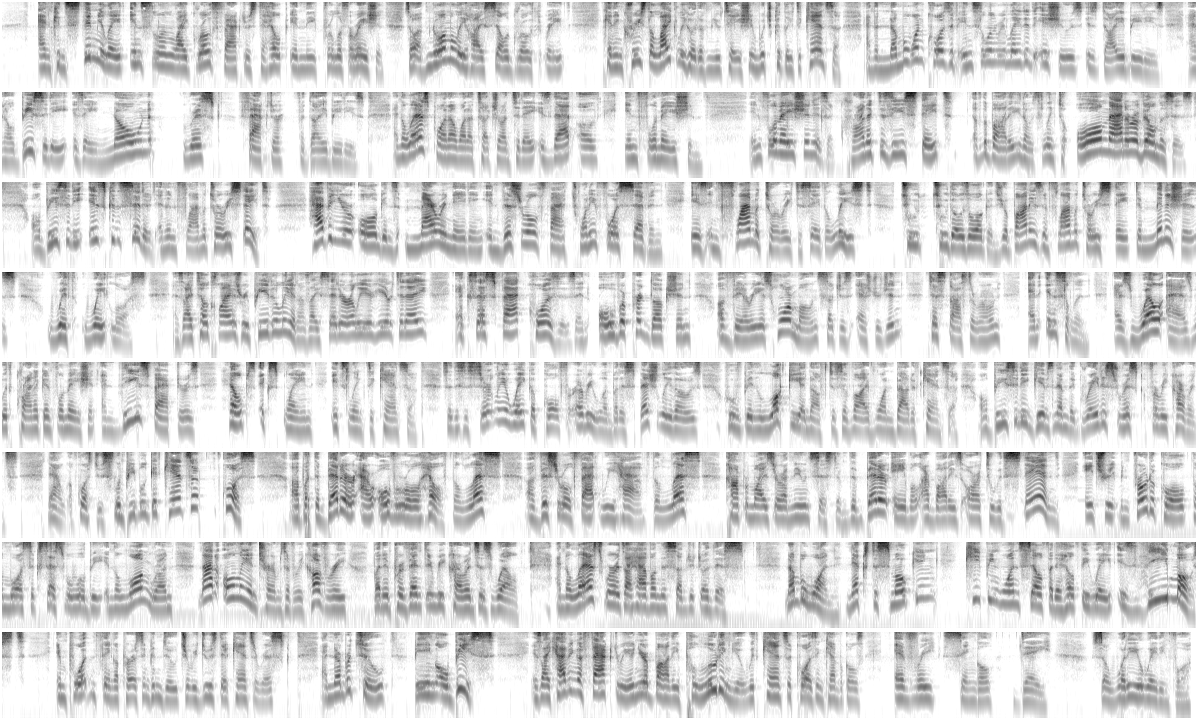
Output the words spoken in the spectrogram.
and can stimulate insulin like growth factors to help in the proliferation. So, abnormally high cell growth rate can increase the likelihood of mutation, which could lead to cancer. And the number one cause of insulin related issues is diabetes, and obesity is a known risk factor for diabetes. And the last point I want to touch on today is that of inflammation. Inflammation is a chronic disease state of the body. You know, it's linked to all manner of illnesses. Obesity is considered an inflammatory state. Having your organs marinating in visceral fat 24 7 is inflammatory, to say the least, to, to those organs. Your body's inflammatory state diminishes with weight loss. As I tell clients repeatedly, and as I said earlier here today, excess fat causes an overproduction of various hormones such as estrogen, testosterone, and insulin, as well as with chronic inflammation. And these factors helps explain its link to cancer. So this is certainly a wake-up call for everyone, but especially those who've been lucky enough to survive one bout of cancer. Obesity gives them the greatest risk for recurrence. Now, of course, do slim people get cancer? Of course. Uh, but the better our overall health, the less uh, visceral fat we have, the less compromised our immune system, the better able our bodies are to withstand a treatment protocol, the more successful we'll be in the long run, not only in terms of recovery, but in preventing recurrence as well. And the last words I have on this subject are this. Number one, next to smoking, keeping oneself at a healthy weight is the most important thing a person can do to reduce their cancer risk. And number two, being obese is like having a factory in your body polluting you with cancer causing chemicals every single day. So, what are you waiting for?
